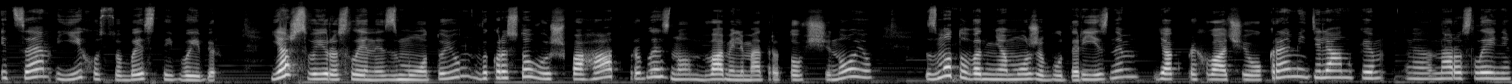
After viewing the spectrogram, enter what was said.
і це їх особистий вибір. Я ж свої рослини змотую, використовую шпагат приблизно 2 мм товщиною. Змотування може бути різним, як прихвачую окремі ділянки е, на рослині,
